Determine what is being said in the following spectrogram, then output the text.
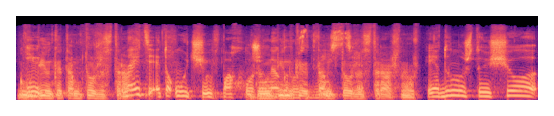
И, Глубинка там тоже страшно. знаете, это очень похоже на Глубинка «Груз там 200». тоже страшно. Я думаю, что еще,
